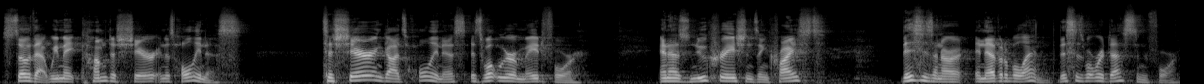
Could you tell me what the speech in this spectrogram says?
so that we may come to share in his holiness. To share in God's holiness is what we were made for. And as new creations in Christ, this is our inevitable end. This is what we're destined for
